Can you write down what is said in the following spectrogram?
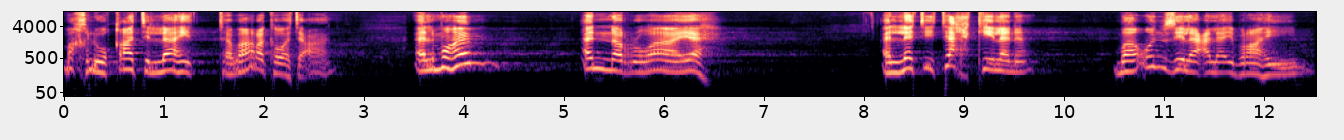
مخلوقات الله تبارك وتعالى. المهم أن الرواية التي تحكي لنا ما أنزل على إبراهيم.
